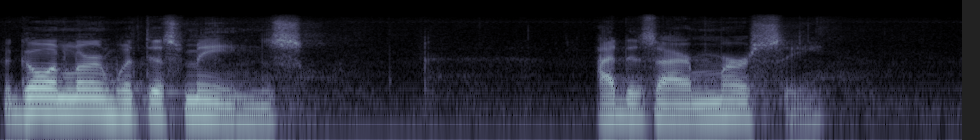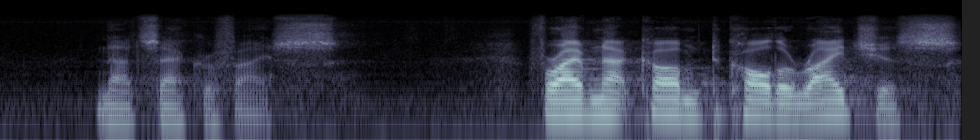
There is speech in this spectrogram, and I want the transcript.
But go and learn what this means. I desire mercy not sacrifice. For I have not come to call the righteous,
